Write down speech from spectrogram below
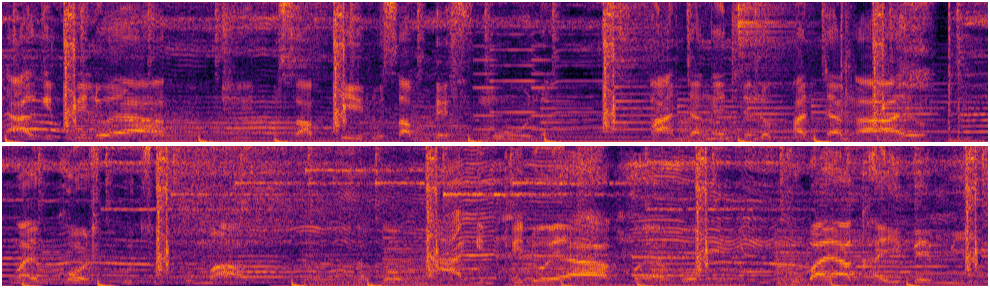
naka impilo yakho nje usaphila usaphefumula. Phanda ngendlela ophanda ngayo ungayikhohlwa ukuthi uphumaphi. Yabo naka impilo yakho yabo. Imkhuba yakho ayibe mihle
